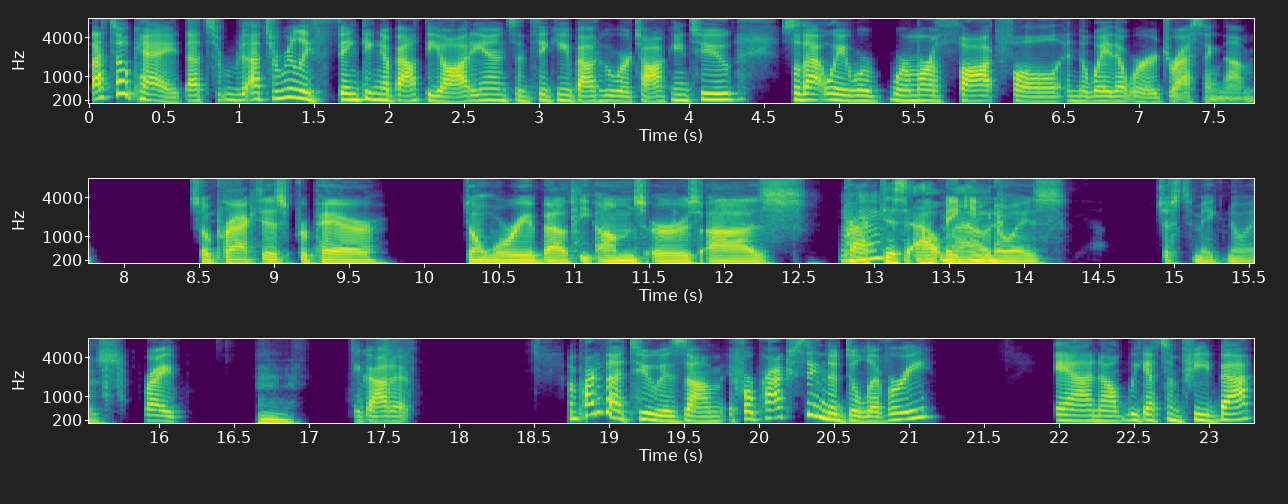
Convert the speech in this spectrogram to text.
that's okay. That's that's really thinking about the audience and thinking about who we're talking to. So that way we're we're more thoughtful in the way that we're addressing them. So practice, prepare. Don't worry about the ums, ers, ahs, Mhm. Practice out making loud. noise, just to make noise. Right. Hmm. You got it. And part of that too is um, if we're practicing the delivery and uh, we get some feedback,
